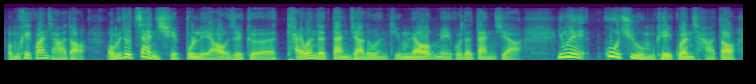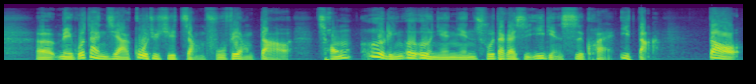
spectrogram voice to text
我们可以观察到，我们就暂且不聊这个台湾的蛋价的问题，我们聊美国的蛋价，因为过去我们可以观察到，呃，美国蛋价过去其实涨幅非常大啊，从二零二二年年初大概是一点四块一打，到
